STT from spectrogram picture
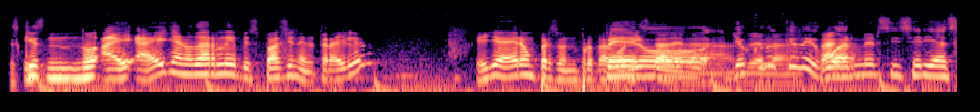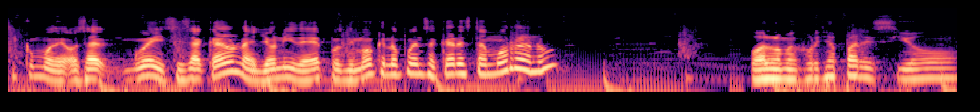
Es que no, a, ella no darle espacio en el tráiler. Ella era un person protagonista de la. Yo creo que de Warner sí sería así como de. O sea, güey, si sacaron a Johnny Depp, pues ni modo que no pueden sacar a esta morra, ¿no? O a lo mejor ya apareció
